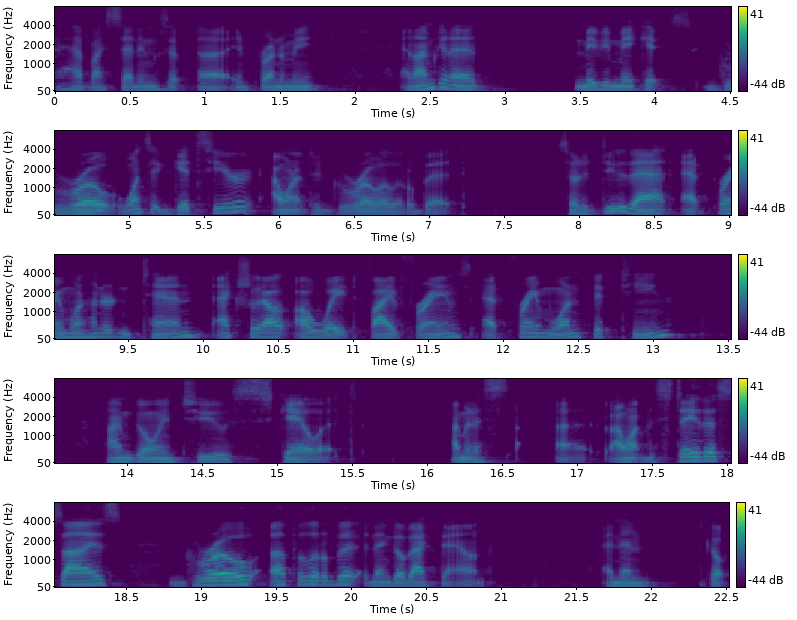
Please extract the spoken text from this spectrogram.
have my settings uh, in front of me. And I'm going to maybe make it grow once it gets here, I want it to grow a little bit. So to do that at frame 110, actually I'll, I'll wait 5 frames. At frame 115, I'm going to scale it. I'm going to, uh, I want to stay this size, grow up a little bit, and then go back down, and then go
